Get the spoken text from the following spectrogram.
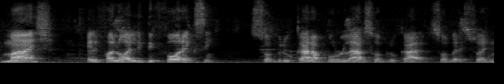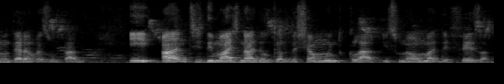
mas ele falou ali de Forex, sobre o cara burlar, sobre, o cara, sobre as pessoas não terem resultado. E antes de mais nada, eu quero deixar muito claro: isso não é uma defesa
